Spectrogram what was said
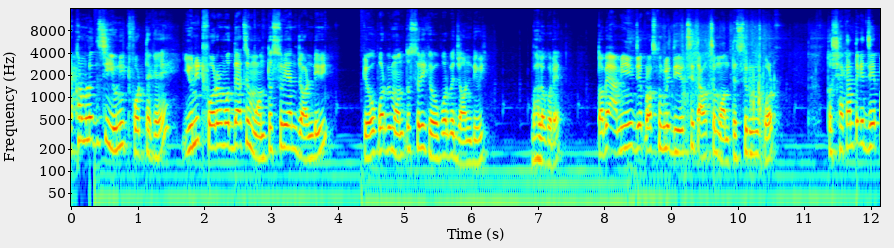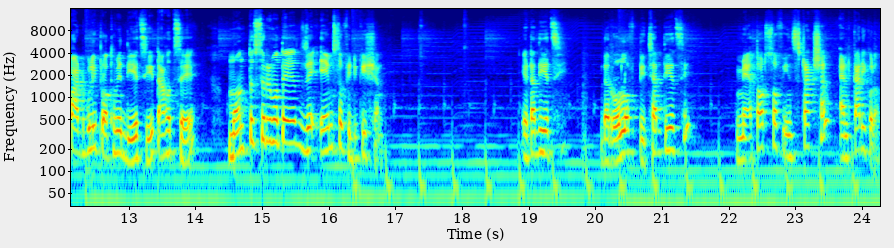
এখন বলে দিচ্ছি ইউনিট ফোর থেকে। ইউনিট ফোরের মধ্যে আছে মন্তশ্বরী অ্যান্ড জন ডিউই কেউ পড়বে মন্তশ্বরী, কেউ পড়বে জন ডিউই ভালো করে। তবে আমি যে প্রশ্নগুলি দিয়েছি, তা হচ্ছে মন্তেশ্বরীর উপর। তো সেখান থেকে যে পার্টগুলি প্রথমে দিয়েছি, তা হচ্ছে মন্তেশ্বরীর মতে যে এইমস অফ এডুকেশন এটা দিয়েছি দ্য রোল অফ টিচার দিয়েছি methods of instruction and curriculum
